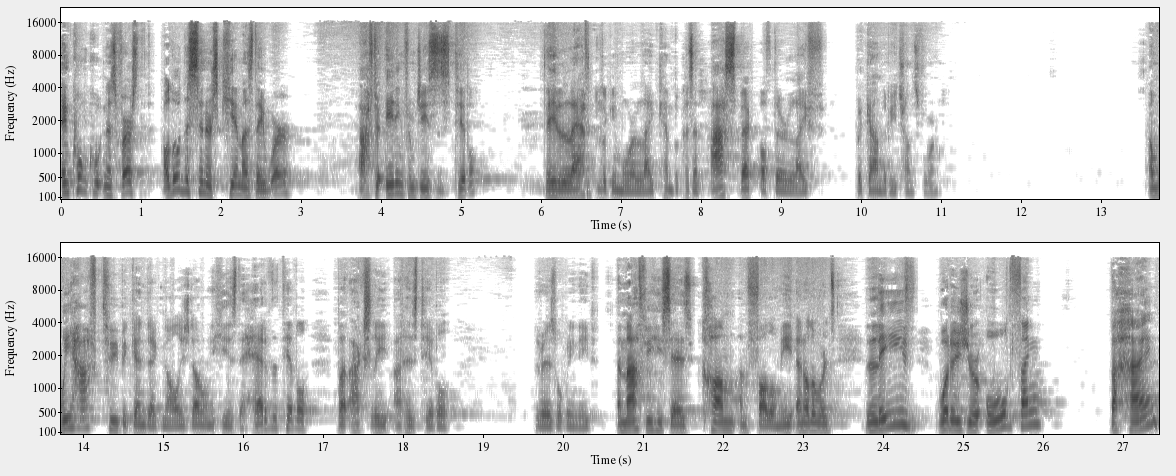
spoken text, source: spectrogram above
in quote unquote in this verse, although the sinners came as they were, after eating from Jesus' table, they left looking more like him because an aspect of their life began to be transformed. And we have to begin to acknowledge not only he is the head of the table, but actually at his table there is what we need. In Matthew, he says, Come and follow me. In other words, leave what is your old thing behind.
